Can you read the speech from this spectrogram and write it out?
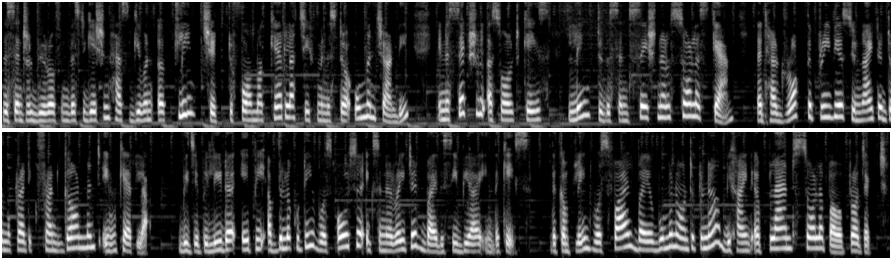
The Central Bureau of Investigation has given a clean chit to former Kerala Chief Minister Oommen Chandy in a sexual assault case linked to the sensational solar scam that had rocked the previous United Democratic Front government in Kerala. BJP leader AP Abdullakutty was also exonerated by the CBI in the case. The complaint was filed by a woman entrepreneur behind a planned solar power project.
